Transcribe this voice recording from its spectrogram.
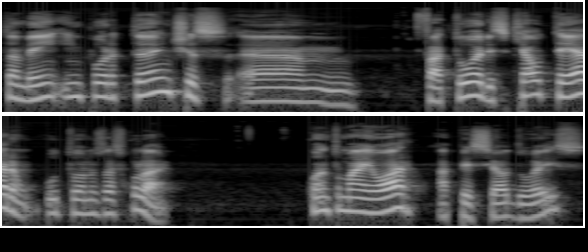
também importantes um, fatores que alteram o tônus vascular. Quanto maior a PCO2,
